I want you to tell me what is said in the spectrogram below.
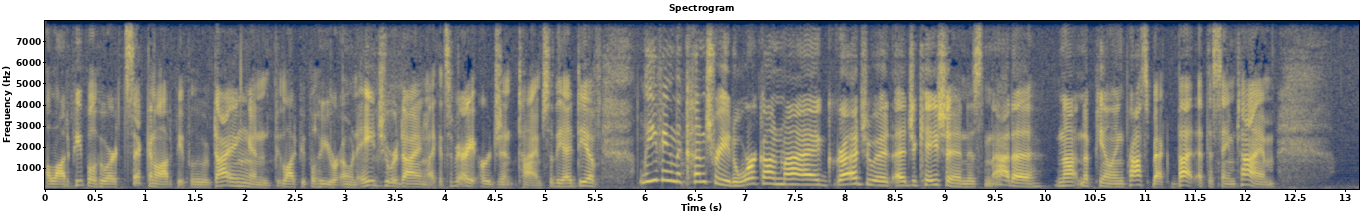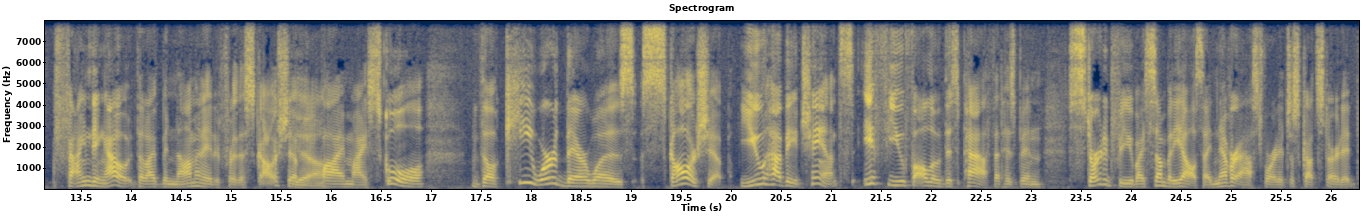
a lot of people who are sick and a lot of people who are dying and a lot of people who are your own age who are dying. Like it's a very urgent time. So the idea of leaving the country to work on my graduate education is not a not an appealing prospect. But at the same time, finding out that I've been nominated for this scholarship Yeah. by my school, the key word there was scholarship. You have a chance if you follow this path that has been started for you by somebody else. I never asked for it, it just got started.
